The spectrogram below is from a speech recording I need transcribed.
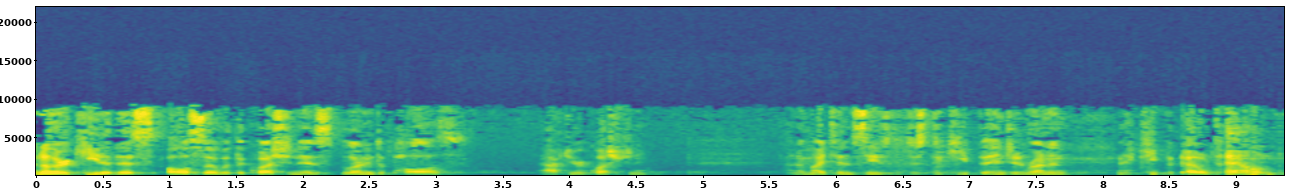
Another key to this also with the question is learning to pause after your question. I know my tendency is just to keep the engine running and keep the pedal down.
